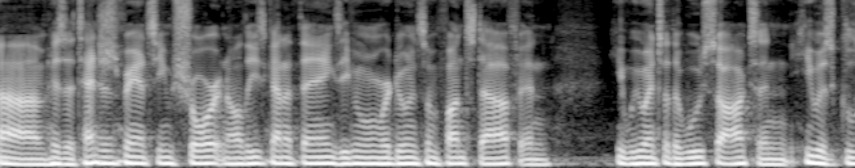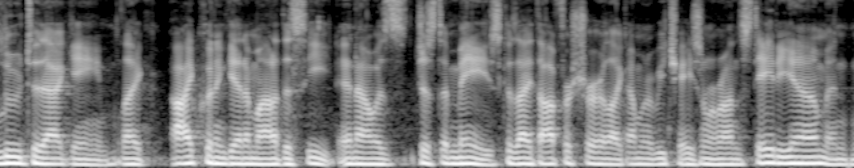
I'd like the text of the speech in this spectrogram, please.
um, his attention span seemed short and all these kind of things, even when we're doing some fun stuff. And he, we went to the Woo Sox and he was glued to that game. Like I couldn't get him out of the seat. And I was just amazed because I thought for sure, like, I'm going to be chasing him around the stadium and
